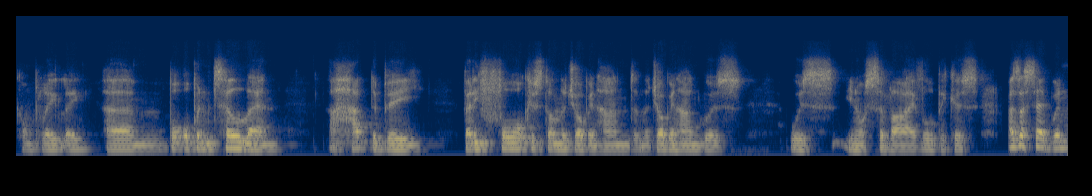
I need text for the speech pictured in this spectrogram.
completely. Um, but up until then, I had to be very focused on the job in hand, and the job in hand was was you know survival because, as I said, when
